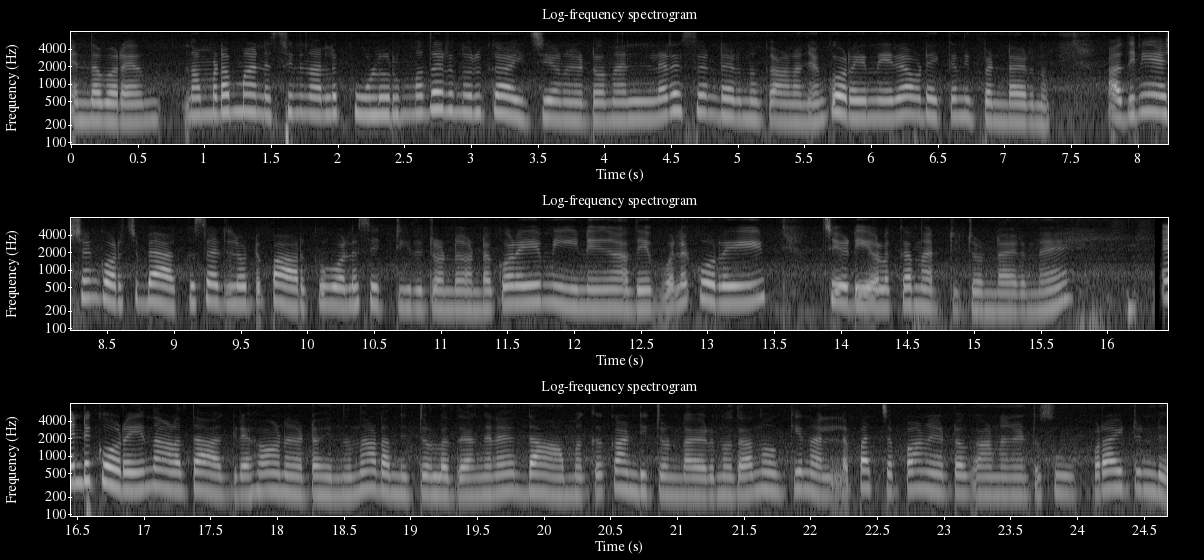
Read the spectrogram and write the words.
എന്താ പറയുക നമ്മുടെ മനസ്സിന് നല്ല കുളിർമ തരുന്നൊരു കാഴ്ചയാണ് കേട്ടോ. നല്ല രസമുണ്ടായിരുന്നു കാണാൻ. ഞാൻ കുറേ നേരം അവിടെയൊക്കെ നിൽപ്പുണ്ടായിരുന്നു അതിനുശേഷം കുറച്ച് ബാക്ക് സൈഡിലോട്ട് പാർക്ക് പോലെ സെറ്റ് ചെയ്തിട്ടുണ്ട് കണ്ടോ? കുറേ മീൻ അതേപോലെ കുറേ ചെടികളൊക്കെ നട്ടിട്ടുണ്ടായിരുന്നേ. എന്റെ കുറേ നാളത്തെ ആഗ്രഹമാണ് കേട്ടോ ഇന്ന് നടന്നിട്ടുള്ളത്. അങ്ങനെ ഡാമൊക്കെ കണ്ടിട്ടുണ്ടായിരുന്നു. അതാ നോക്കി നല്ല പച്ചപ്പാണ് കേട്ടോ കാണാനായിട്ട് സൂപ്പറായിട്ടുണ്ട്.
